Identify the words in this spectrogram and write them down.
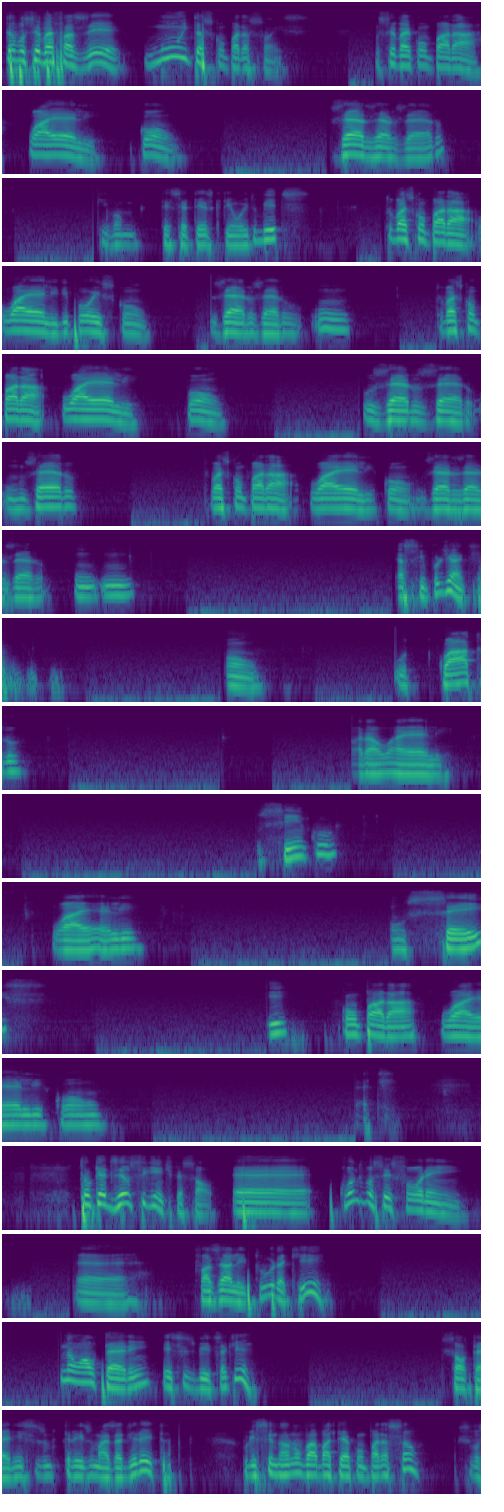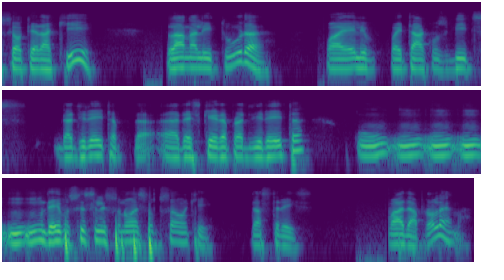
Então você vai fazer muitas comparações. Você vai comparar o AL com 000, que vamos ter certeza que tem 8 bits. Tu vais comparar o AL depois com 001. Tu vais comparar o AL com o 0010. Tu vais comparar o AL com 00011. E assim por diante. Com o 4 para o AL. O 5, o AL, o 6 e comparar o AL com 7. Então, quer dizer o seguinte, pessoal, é, quando vocês forem é, fazer a leitura aqui, não alterem esses bits aqui. Só alterem esses três mais à direita. Porque senão não vai bater a comparação. Se você alterar aqui, lá na leitura, o AL vai estar com os bits da direita, da, eh, da esquerda para a direita, um, um, um, um, um, daí você selecionou essa opção aqui, das três. Vai dar problema.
